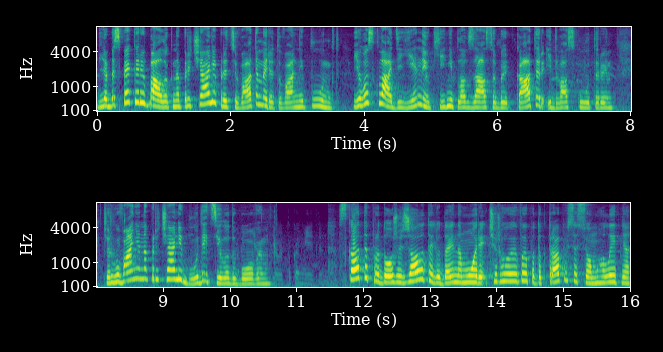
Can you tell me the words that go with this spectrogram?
Для безпеки рибалок на причалі працюватиме рятувальний пункт. В його складі є необхідні плавзасоби, катер і два скутери. Чергування на причалі буде цілодобовим. Скати продовжують жалити людей на морі. Черговий випадок трапився 7 липня.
